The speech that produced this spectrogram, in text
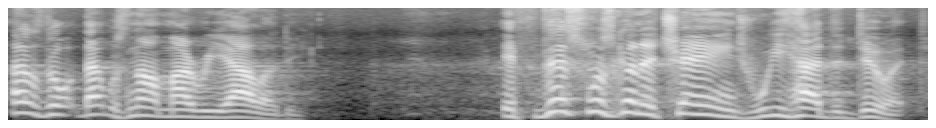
That was, that was not my reality. If this was going to change, we had to do it.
